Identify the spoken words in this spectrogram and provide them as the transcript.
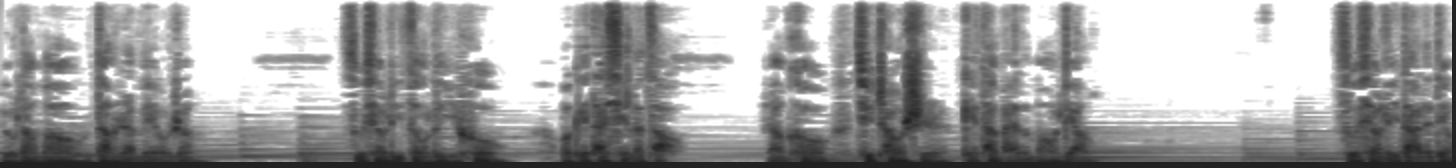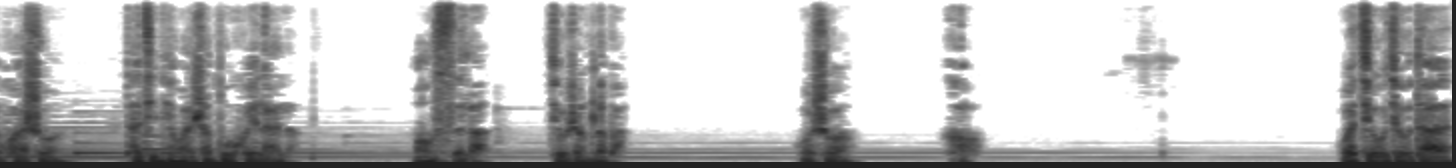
流浪猫当然没有扔。苏小黎走了以后，我给它洗了澡，然后去超市给它买了猫粮。苏小黎打来电话说，他今天晚上不回来了，猫死了，就扔了吧。我说，好。我久久地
